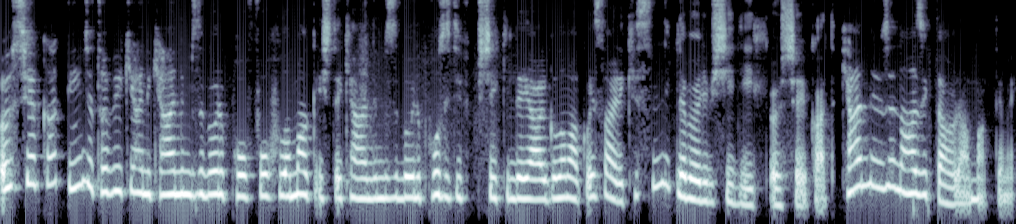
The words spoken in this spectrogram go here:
Öz şefkat deyince tabii ki hani kendimizi böyle pof poflamak, işte kendimizi böyle pozitif bir şekilde yargılamak vesaire kesinlikle böyle bir şey değil öz şefkat. Kendimize nazik davranmak demek.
